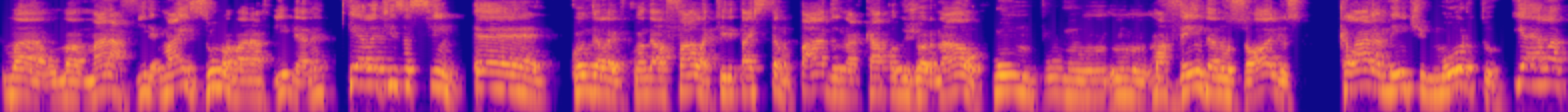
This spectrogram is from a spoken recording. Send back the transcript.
uma, uma maravilha, mais uma maravilha, né? Que ela diz assim. É, quando ela, quando ela fala que ele está estampado na capa do jornal um, um, uma venda nos olhos, claramente morto, e ela,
